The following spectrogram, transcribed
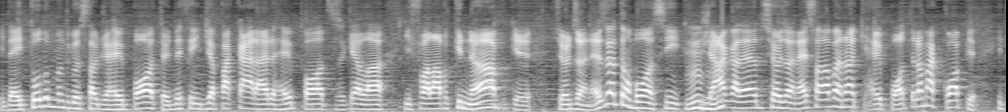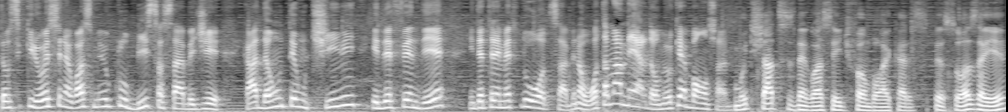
E daí todo mundo que gostava de Harry Potter, defendia pra caralho Harry Potter, isso aqui lá, e falava que não, porque Senhor dos Anéis não é tão bom assim. Já a galera do Senhor dos Anéis falava, não, que Harry Potter é uma cópia. Então se criou esse negócio meio clubista, sabe? De cada um ter um time e defender em detrimento do outro, sabe? Não, o outro é uma merda, o meu que é bom, sabe? Muito chato esses negócios aí de fanboy, cara. Essas pessoas aí.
